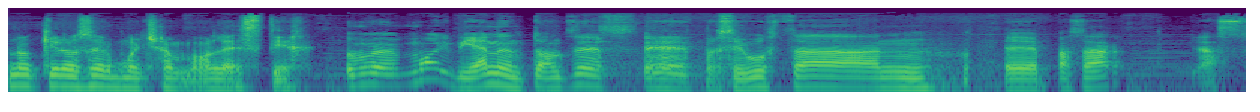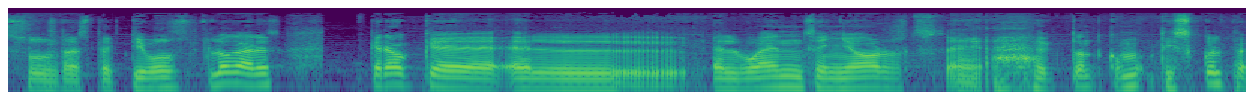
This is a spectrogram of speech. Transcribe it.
No quiero ser mucha molestia. Muy bien, entonces, eh, pues si gustan eh, pasar a sus respectivos lugares, creo que el, el buen señor, eh, disculpe,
